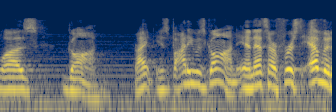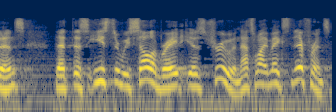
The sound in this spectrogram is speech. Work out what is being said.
was gone. Right? His body was gone. And that's our first evidence that this Easter we celebrate is true. And that's why it makes a difference.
